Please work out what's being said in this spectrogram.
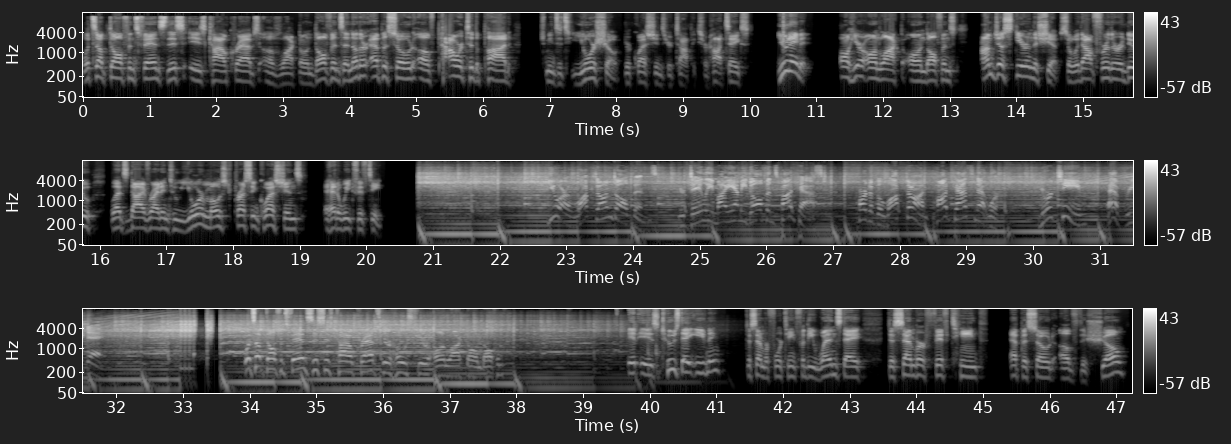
What's up, Dolphins fans? This is Kyle Crabbs of Locked On Dolphins. Another episode of Power to the Pod, which means it's your show, your questions, your topics, your hot takes, you name it, all here on Locked On Dolphins. I'm just steering the ship. So without further ado, let's dive right into your most pressing questions ahead of week 15. You are Locked On Dolphins, your daily Miami Dolphins podcast, part of the Locked On Podcast Network your team every day. What's up, Dolphins fans? This is Kyle Crabbs, your host here on Locked On Dolphins. It is Tuesday evening, December 14th, for the Wednesday, December 15th episode of the show.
